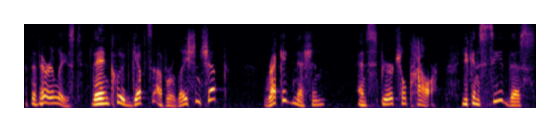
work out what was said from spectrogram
at the very least, they include gifts of relationship, recognition, and spiritual power. You can see this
